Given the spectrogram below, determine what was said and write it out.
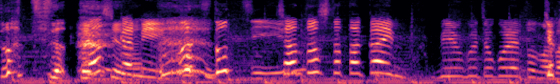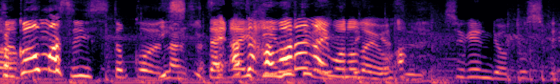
どっちだったっけ確かに。どっちち？ゃんとした高いミルクチョコレートなじゃカカオマスにしとこう。意識高い当てはまらないものだよ。主原料として。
